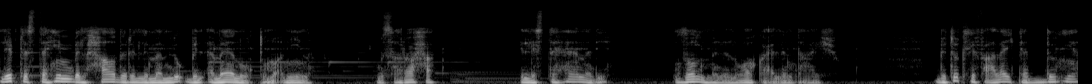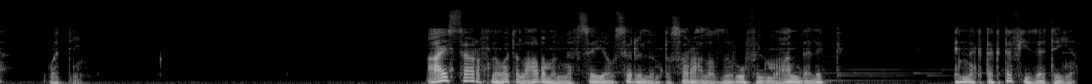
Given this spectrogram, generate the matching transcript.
ليه بتستهين بالحاضر اللي مملوء بالأمان والطمأنينة؟ بصراحة الاستهانة دي ظلم للواقع اللي انت عايشه. بتتلف عليك الدنيا والدين. عايز تعرف نواة العظمة النفسية وسر الانتصار على الظروف المعاندة لك؟ إنك تكتفي ذاتيا.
